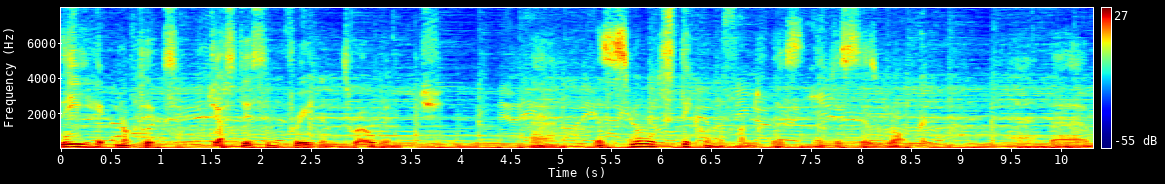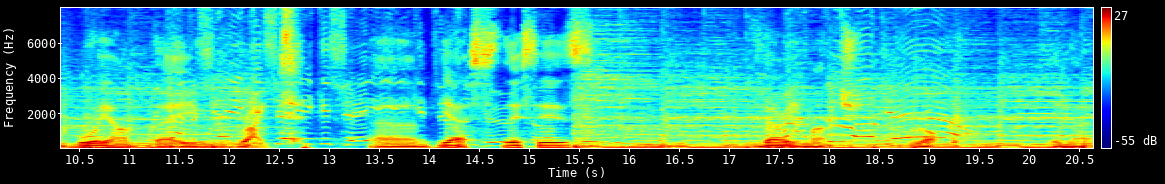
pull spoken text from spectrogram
Thee Hypnotics, Justice in Freedom 12 inch. Uh, there's a small stick on the front of this that just says rock. And uh, boy aren't they right. Um, yes, this is very much rock in that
